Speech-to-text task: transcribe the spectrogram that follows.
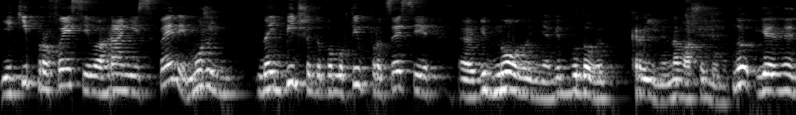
які професії в аграрній сфері можуть найбільше допомогти в процесі е, відновлення відбудови країни, на вашу думку? Ну я не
